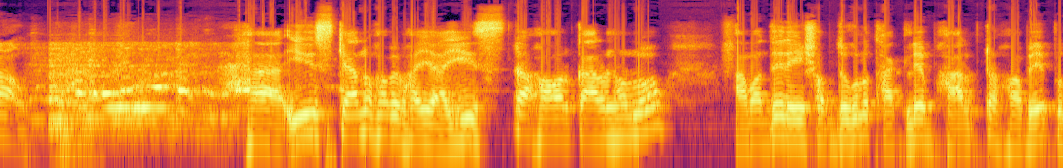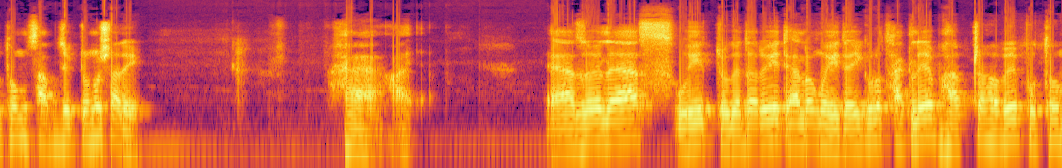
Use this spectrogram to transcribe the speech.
now হ্যাঁ ইজ কেন হবে ভাইয়া? ইজটা হওয়ার কারণ হলো আমাদের এই শব্দগুলো থাকলে ভার্বটা হবে প্রথম সাবজেক্ট অনুসারে। হ্যাঁ as well as with together with along with এইগুলো থাকলে ভার্বটা হবে প্রথম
